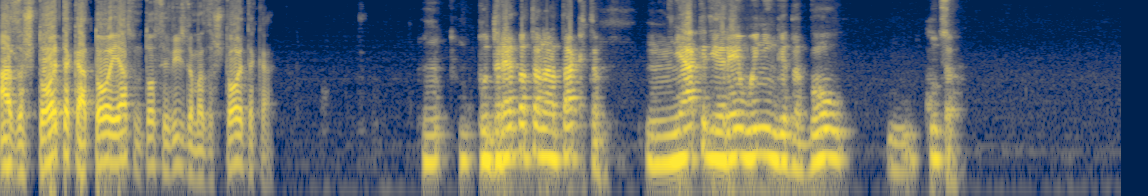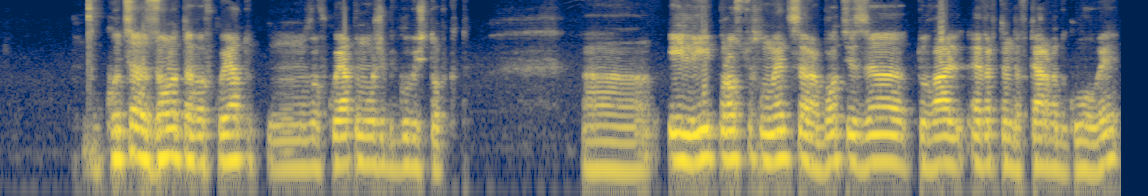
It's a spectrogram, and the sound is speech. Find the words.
А защо е така? То е ясно, то се вижда, а защо е така? Подредбата на атаката. Някъде Рей Уининга да бол куца. Куца зоната, в която, в която може би губиш топката. А, или просто в момента се работи за това Евертън да вкарват голове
